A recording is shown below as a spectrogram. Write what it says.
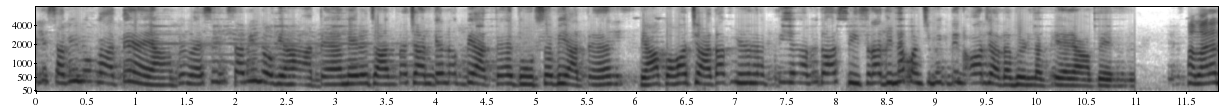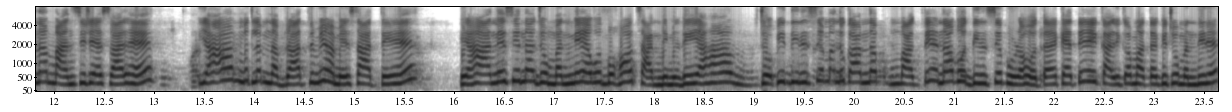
ये सभी लोग आते हैं यहाँ पे, वैसे भी सभी लोग यहाँ आते हैं। मेरे जान पहचान के लोग भी आते हैं, दूर से भी आते हैं। यहाँ बहुत ज़्यादा भीड़ लगती है। अभी तो आज तीसरा दिन है, पंचमी के दिन और ज़्यादा भीड़ लगती है यहाँ पे। हमारा नाम मानसी जायसवाल है। यहाँ मतलब नवरात्र में हमेशा आते हैं। यहाँ आने से ना जो मन में है वो बहुत शांति मिलती है। यहाँ जो भी दिल से मनोकामना मांगते हैं ना, वो दिल से पूरा होता है। कहते हैं कालिका माता के जो मंदिर है,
